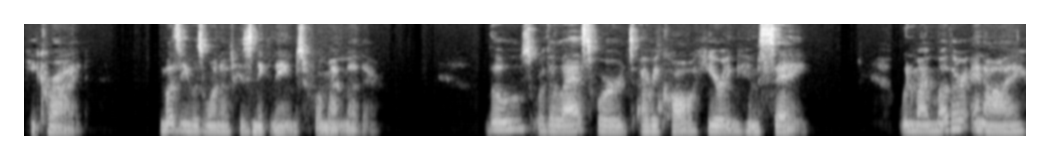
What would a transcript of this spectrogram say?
he cried. Muzzy was one of his nicknames for my mother. Those were the last words I recall hearing him say. When my mother and I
